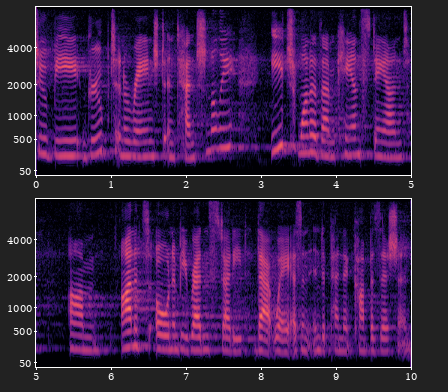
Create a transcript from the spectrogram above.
to be grouped and arranged intentionally, each one of them can stand um, on its own and be read and studied that way as an independent composition.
